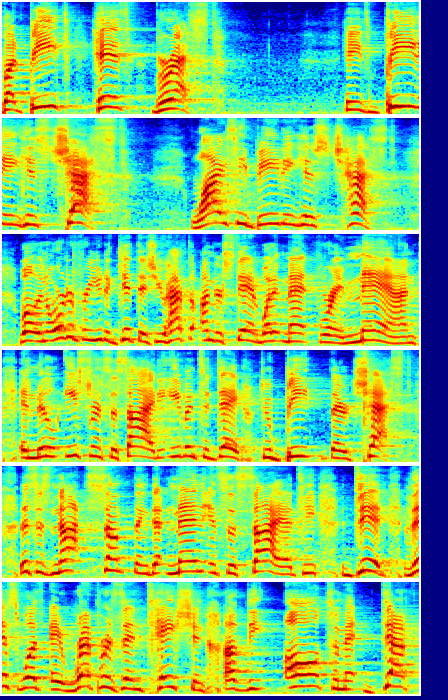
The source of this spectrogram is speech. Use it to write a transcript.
but beat his breast. He's beating his chest. Why is he beating his chest? Well, in order for you to get this, you have to understand what it meant for a man in Middle Eastern society, even today, to beat their chest. This is not something that men in society did. This was a representation of the ultimate depth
